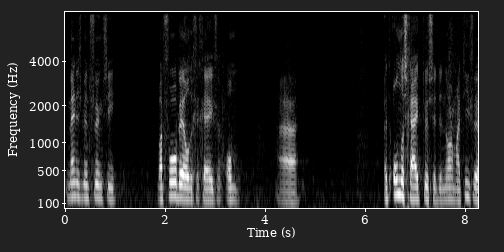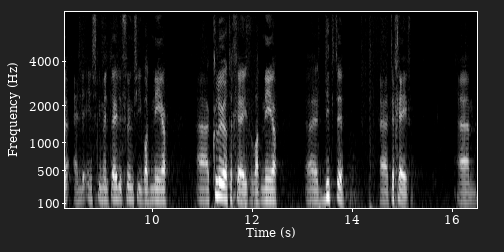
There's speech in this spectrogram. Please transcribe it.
managementfunctie wat voorbeelden gegeven om uh, het onderscheid tussen de normatieve en de instrumentele functie wat meer uh, kleur te geven, wat meer uh, diepte te geven. Um,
